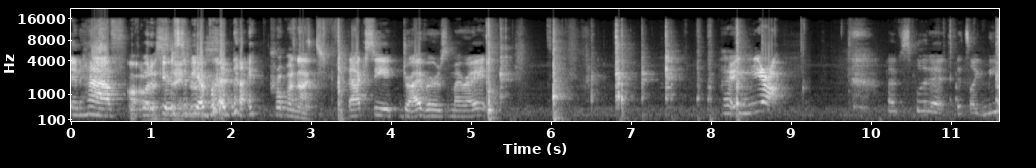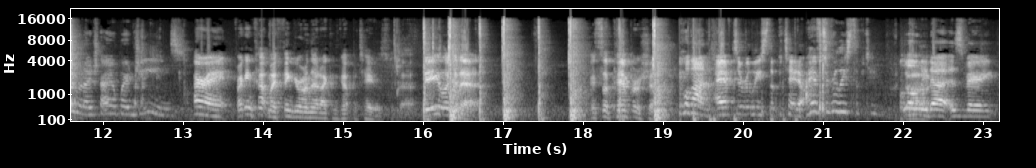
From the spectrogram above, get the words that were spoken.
in half with Uh-oh, what this is appears to be a bread knife. Proper knife. Backseat drivers, am I right? Hey, yeah. I've split it. It's like me when I try and wear jeans. All right. If I can cut my finger on that, I can cut potatoes with that. See, look at that. It's a pamper shell. Hold on. I have to release the potato. I have to release the potato. Lolita is very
